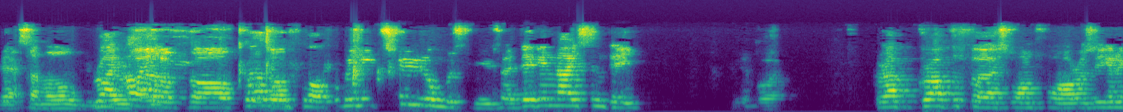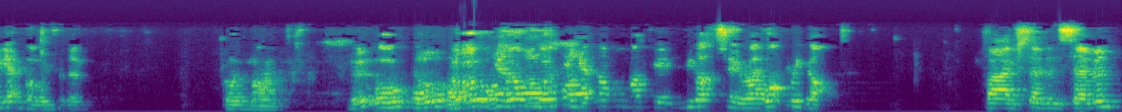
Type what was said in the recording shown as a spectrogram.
Yes, I'm all. Right, Well, right. Paul, come Aloe on. Flock. We need two numbers for you, so dig in nice and deep. Yeah, boy. Grab grab the first one for us. Are you going to get both of them? Good man. Oh, oh, oh, get that one back in, get that one. You got two, right? What have we got? Five seven seven.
